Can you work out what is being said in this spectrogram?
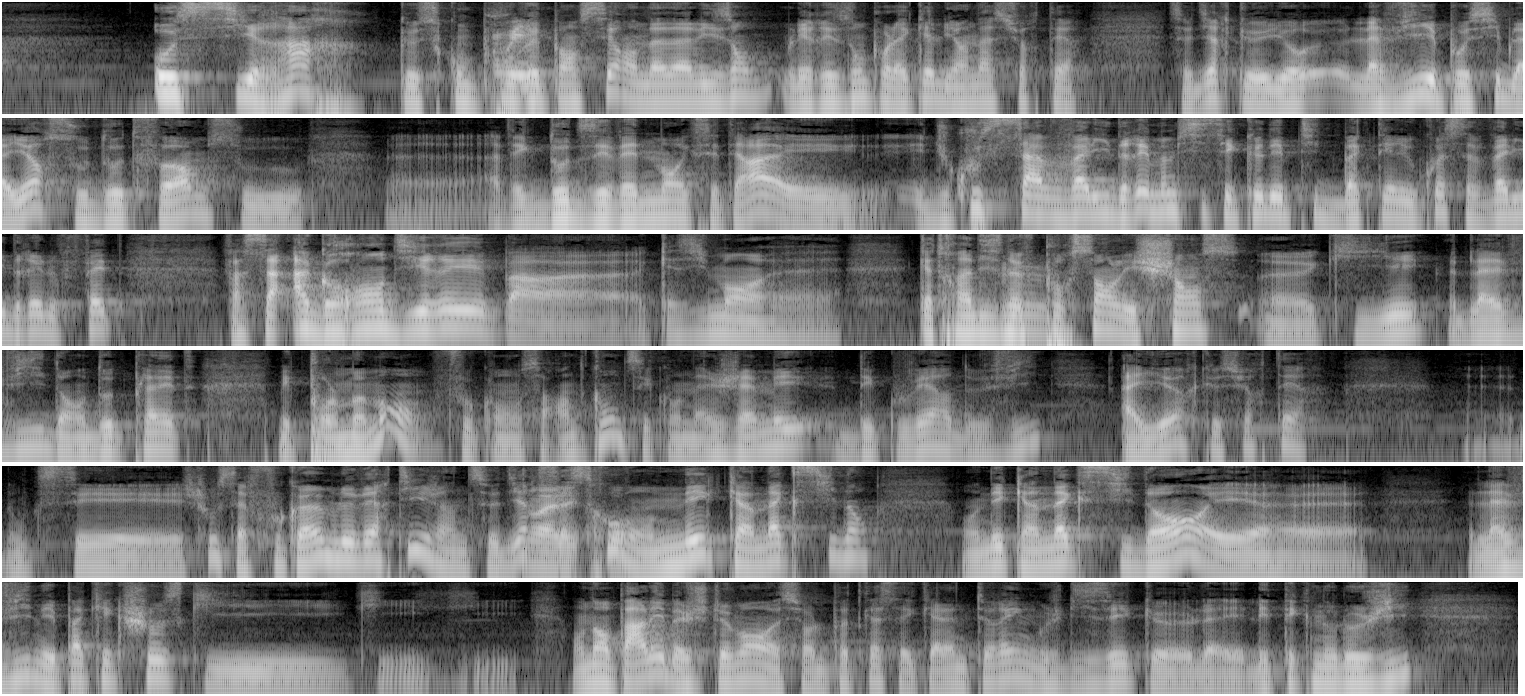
aussi rare que ce qu'on pourrait penser en analysant les raisons pour lesquelles il y en a sur Terre? Ça veut dire que la vie est possible ailleurs, sous d'autres formes, sous, euh, avec d'autres événements, etc. Et, du coup, ça validerait, même si c'est que des petites bactéries ou quoi, ça validerait le fait, enfin, ça agrandirait par euh, quasiment 99% euh, les chances qu'il y ait de la vie dans d'autres planètes. Mais pour le moment, il faut qu'on s'en rende compte, c'est qu'on n'a jamais découvert de vie ailleurs que sur Terre. Donc c'est, je trouve, ça fout quand même le vertige hein, de se dire, ça se trouve, on n'est qu'un accident. On n'est qu'un accident et la vie n'est pas quelque chose qui, On en parlait bah, justement sur le podcast avec Alan Turing où je disais que les, les technologies,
